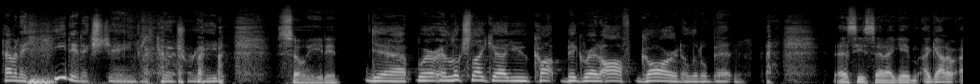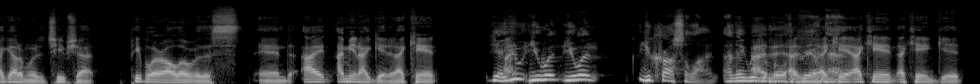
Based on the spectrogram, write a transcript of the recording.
having a heated exchange with Coach Reid. So heated. Yeah, where it looks like uh, you caught Big Red off guard a little bit. As he said, I gave him, I got him, I got him with a cheap shot. People are all over this, and I, I mean, I get it. I can't, Yeah, you you went you went you crossed the line. I think we I, can both I, agree on I that. can't, I can't, I can't get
